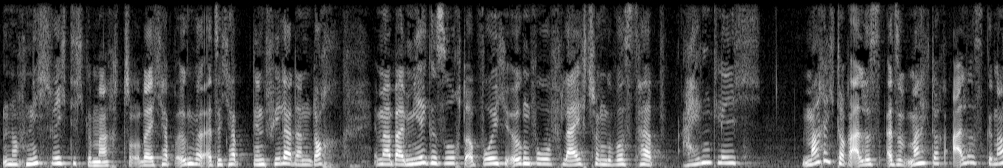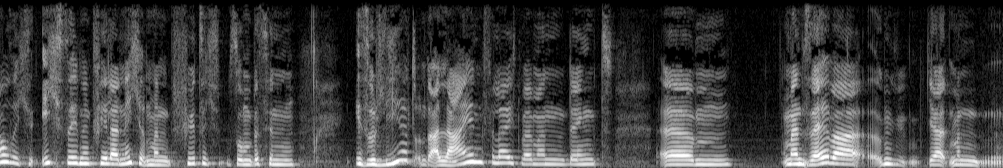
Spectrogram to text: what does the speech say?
noch nicht richtig gemacht oder ich habe irgendwas, also ich habe den Fehler dann doch immer bei mir gesucht, obwohl ich irgendwo vielleicht schon gewusst habe, eigentlich mache ich doch alles, also mache ich doch alles genauso. Ich, ich sehe den Fehler nicht und man fühlt sich so ein bisschen isoliert und allein vielleicht, weil man denkt, ähm, man selber irgendwie, ja, man,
